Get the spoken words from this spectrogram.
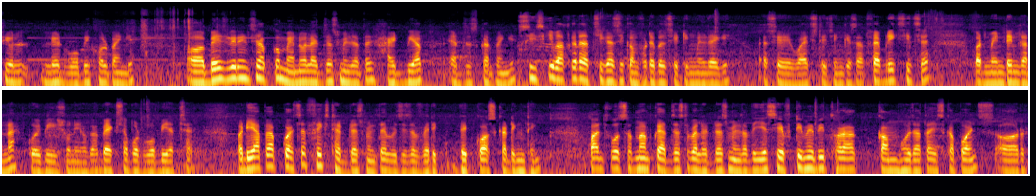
फ्यूल लेड वो भी खोल पाएँगे। और बेस वेरियंट से आपको मैनुअल एडजस्ट मिल जाता है हाइट भी आप एडजस्ट कर पाएँगे। सीट्स की बात करें, अच्छी खासी कंफर्टेबल सीटिंग मिल जाएगी, ऐसे वाइट स्टिचिंग के साथ। फैब्रिक सीट्स है बट मेंटेन करना कोई भी इशू नहीं होगा। बैक सपोर्ट वो भी अच्छा है। बट यहाँ पे आपको ऐसा फिक्स्ड हेड्रेस मिलता है which is a very big cost cutting thing Punch वो सब में आपको एडजस्टेबल हेड्रेस मिल जाता है। ये सेफ्टी में भी थोड़ा कम हो जाता है इसका पॉइंट्स और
